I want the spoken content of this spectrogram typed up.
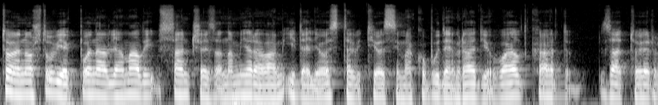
to je ono što uvijek ponavljam, ali Sančeza namjeravam i dalje ostaviti osim ako budem radio wildcard, zato jer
